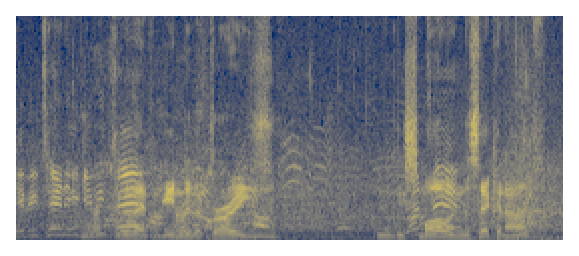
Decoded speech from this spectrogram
Give him 10 here, give him All 10. that into the breeze. Hmm. He'll be smiling in the second half.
